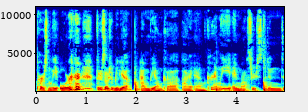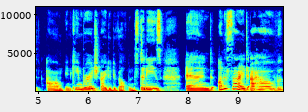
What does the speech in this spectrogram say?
personally or through social media, I'm Viancqa. I am currently a master's student um, in Cambridge. I do development studies and on the side, I have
